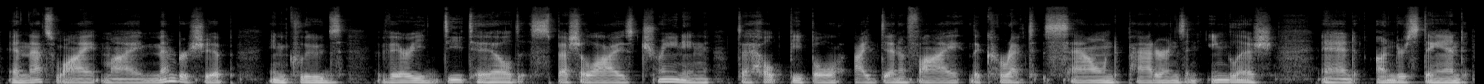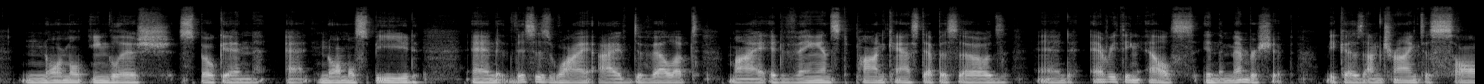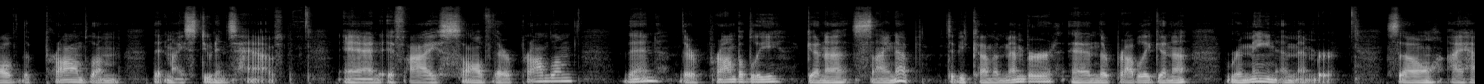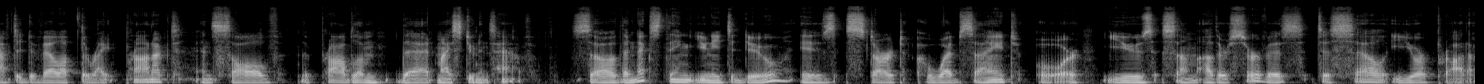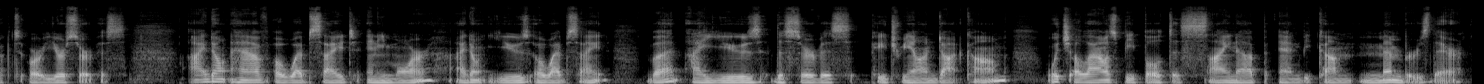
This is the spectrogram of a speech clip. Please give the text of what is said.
And that's why my membership includes very detailed, specialized training to help people identify the correct sound patterns in English and understand normal English spoken at normal speed. And this is why I've developed my advanced podcast episodes and everything else in the membership because I'm trying to solve the problem that my students have. And if I solve their problem, then they're probably gonna sign up to become a member and they're probably gonna remain a member. So I have to develop the right product and solve the problem that my students have. So the next thing you need to do is start a website or use some other service to sell your product or your service. I don't have a website anymore. I don't use a website, but I use the service patreon.com, which allows people to sign up and become members there.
